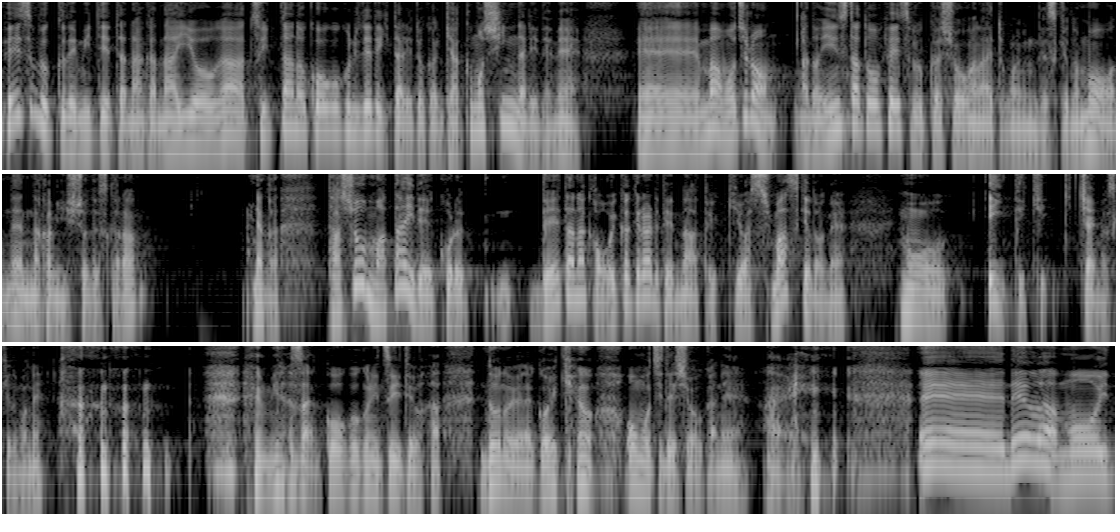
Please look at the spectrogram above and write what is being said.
Facebook で見てたなんか内容が Twitter の広告に出てきたりとか逆もしんなりでね、えー、まあもちろん、あの、インスタと Facebook はしょうがないと思うんですけども、ね、中身一緒ですから。なんか、多少またいでこれ、データなんか追いかけられてんなって気はしますけどね。もう、えいって切っちゃいますけどもね。皆さん広告についてはどのようなご意見をお持ちでしょうかね。はい。えー、ではもう一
